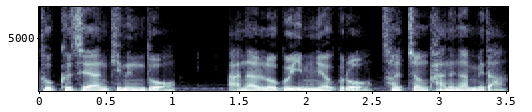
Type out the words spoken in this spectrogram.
토크 제한 기능도 아날로그 입력으로 설정 가능합니다.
